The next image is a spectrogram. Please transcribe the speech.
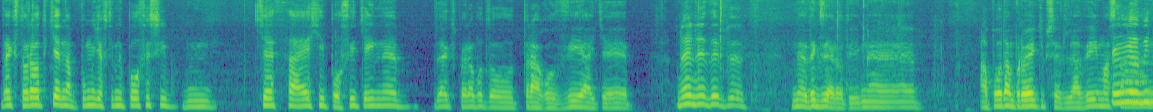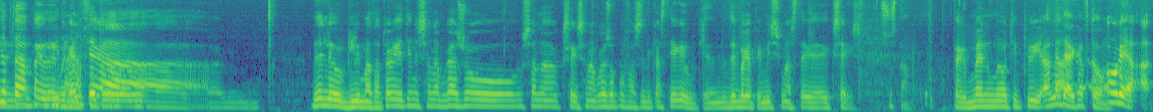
Εντάξει, τώρα ό,τι και να πούμε για αυτήν την υπόθεση μ, και θα έχει υποθεί και είναι εντάξει, πέρα από το τραγωδία και Ναι, ναι, δεν. δεν- ναι, δεν ξέρω τι είναι. Από όταν προέκυψε δηλαδή ήμασταν... Ε, είναι από τα ήταν αυτό μεγαλύτερα. Το- Δεν λέω εγκλήματα τώρα γιατί είναι σαν να βγάζω, σαν να, ξέρεις, σαν να βγάζω απόφαση δικαστηρίου και δεν πρέπει. Εμείς είμαστε, ξέρεις, Σωστά. Περιμένουμε ότι πει. Αλλά Εντάξει, αυτό. ωραία, α,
